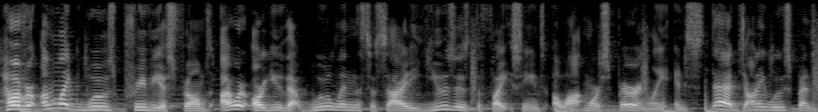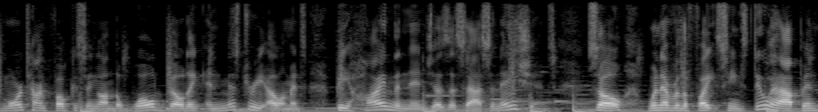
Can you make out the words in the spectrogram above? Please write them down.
However, unlike Wu's previous films, I would argue that Wu Lin the Society uses the fight scenes a lot more sparingly. Instead, Johnny Wu spends more time focusing on the world building and mystery elements behind the ninja's assassinations. So, whenever the fight scenes do happen,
